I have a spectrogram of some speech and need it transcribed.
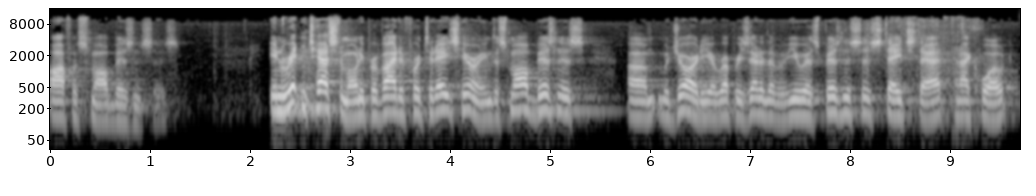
off of small businesses. In written testimony provided for today's hearing, the small business um, majority, a representative of U.S. businesses, states that, and I quote,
